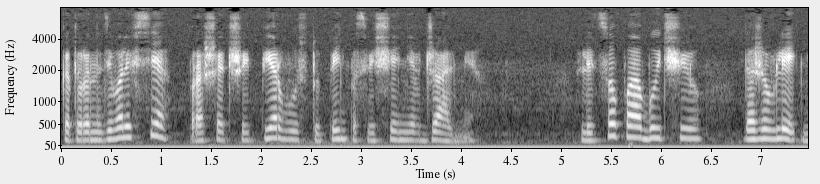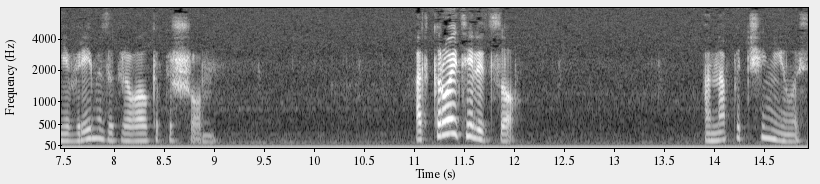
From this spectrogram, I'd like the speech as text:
который надевали все, прошедшие первую ступень посвящения в Джальме. Лицо по обычаю – даже в летнее время закрывал капюшон. «Откройте лицо!» Она подчинилась.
